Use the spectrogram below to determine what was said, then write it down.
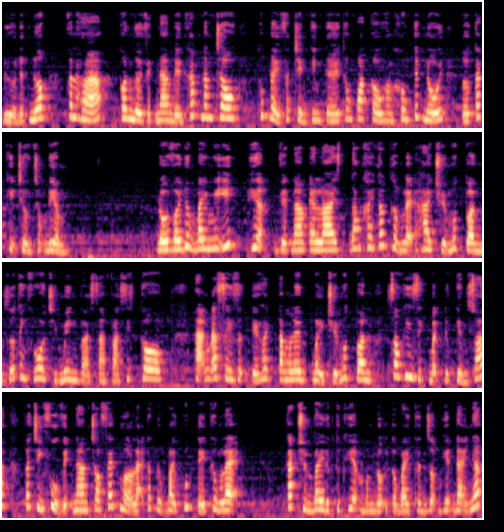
đưa đất nước, văn hóa, con người Việt Nam đến khắp Nam châu, thúc đẩy phát triển kinh tế thông qua cầu hàng không kết nối tới các thị trường trọng điểm. Đối với đường bay Mỹ, hiện Vietnam Airlines đang khai thác thường lệ hai chuyến một tuần giữa thành phố Hồ Chí Minh và San Francisco. Hãng đã xây dựng kế hoạch tăng lên 7 chuyến một tuần sau khi dịch bệnh được kiểm soát và chính phủ Việt Nam cho phép mở lại các đường bay quốc tế thường lệ. Các chuyến bay được thực hiện bằng đội tàu bay thân rộng hiện đại nhất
